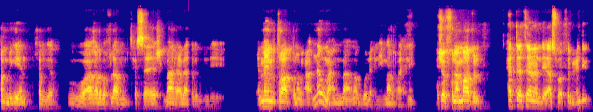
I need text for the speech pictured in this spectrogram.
خمقين خلقه وأغلب أفلامهم تحسها إيش؟ ما لها علاقة باللي يعني ما هي مترابطة نوعا نوعا ما ما بقول يعني مرة يعني. أشوف افلام مارفل حتى أنا اللي اسوء فيلم عندي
